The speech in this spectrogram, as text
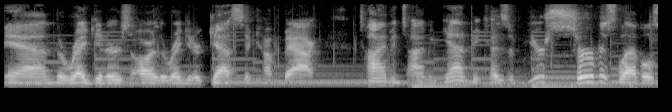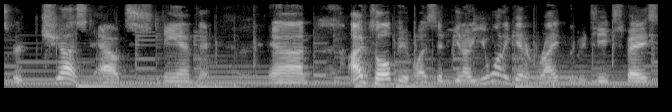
and the regulars are the regular guests that come back time and time again because of your service levels are just outstanding. And I've told people, I said, you know, you want to get it right in the boutique space,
